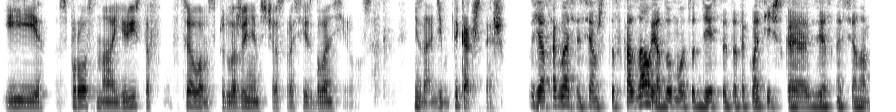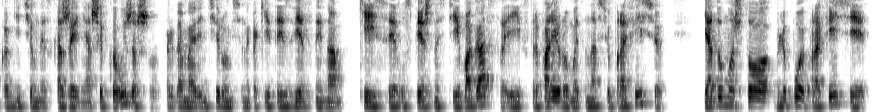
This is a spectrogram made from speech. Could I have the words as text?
и спрос на юристов в целом с предложением сейчас в России сбалансировался. Не знаю, Дим, ты как считаешь? Я согласен с тем, что ты сказал. Я думаю, тут действует это классическое, известное всем нам когнитивное искажение, ошибка выжившего, когда мы ориентируемся на какие-то известные нам кейсы успешности и богатства и экстраполируем это на всю профессию. Я думаю, что в любой профессии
